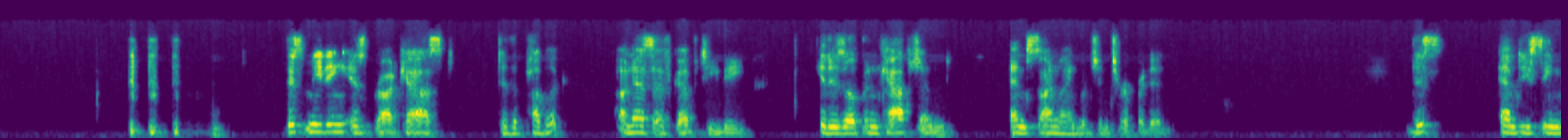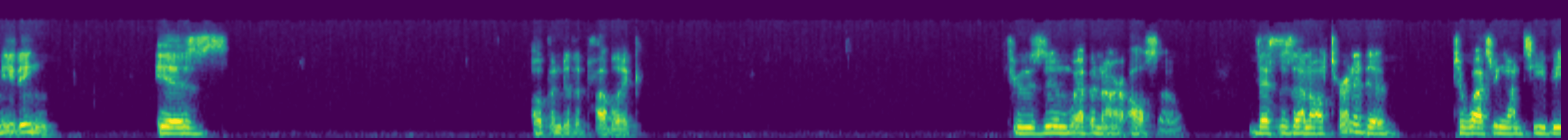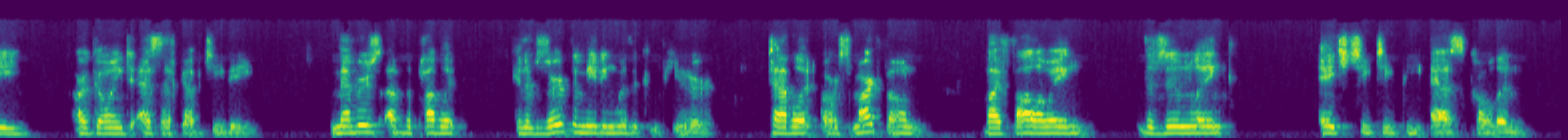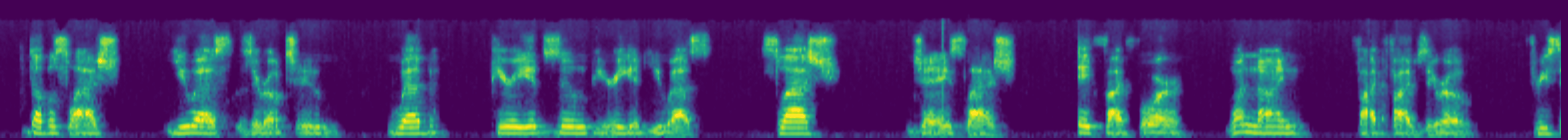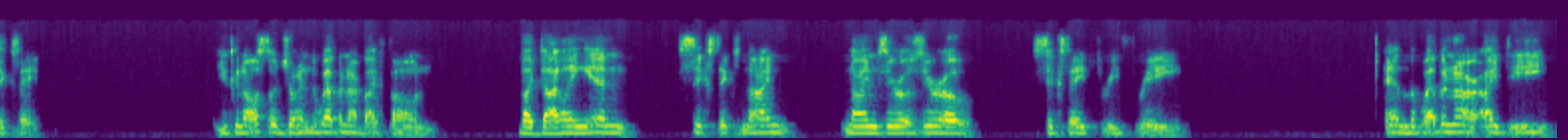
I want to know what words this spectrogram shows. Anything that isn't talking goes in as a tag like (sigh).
(clears throat) this meeting is broadcast to the public on SFGov TV. It is open captioned and sign language interpreted. This MDC meeting is open to the public through Zoom webinar also. This is an alternative to watching on TV or going to SFGov TV. Members of the public can observe the meeting with a computer, tablet, or smartphone by following the Zoom link https colon double slash us zero two web period zoom period us slash j slash 854 368 you can also join the webinar by phone by dialing in 669 900 6833. And the webinar ID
